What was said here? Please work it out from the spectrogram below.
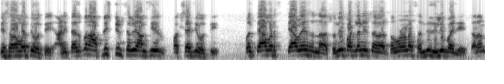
ते सभापती होते. आणि त्यात पण आपलीच टीम सगळी आमची पक्षाची होती. पण त्यावर त्यावेळेस सुनील पाटलांनी तरुणांना संधी दिली पाहिजे. कारण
